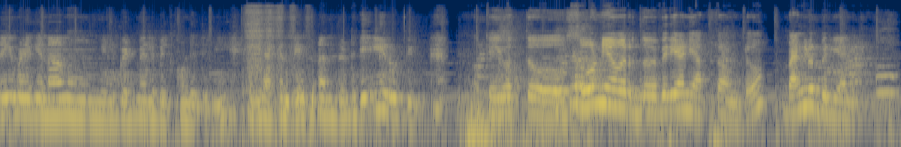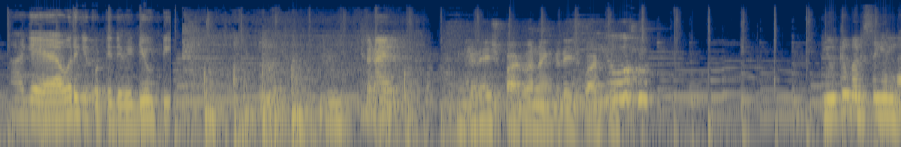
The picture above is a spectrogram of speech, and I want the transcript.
ಬೆಳಿಗ್ಗೆ ಬೆಳಿಗ್ಗೆ ನಾನು ಇಲ್ಲಿ ಬೆಡ್ ಮೇಲೆ ಬಿದ್ಕೊಂಡಿದ್ದೀನಿ. ಯಾಕಂದ್ರೆ ಇದು ನಂದು ಡೈಲಿ ರೂಟೀನ್ ಓಕೆ ಇವತ್ತು ಸೋನಿ ಅವರದ್ದು ಬಿರಿಯಾನಿ ಆಗ್ತಾ ಉಂಟು. ಬ್ಯಾಂಗ್ಳೂರ್ ಬಿರಿಯಾನಿ. ಹಾಗೆ ಅವರಿಗೆ ಕೊಟ್ಟಿದ್ದೀವಿ ಡ್ಯೂಟಿ ಚೆನ್ನಾಗಿದೆ. Venkatesh part one Venkatesh part two ಯೂಟ್ಯೂಬರ್ಸಿಗೆಲ್ಲ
